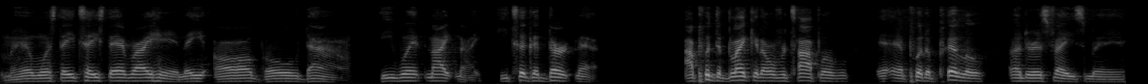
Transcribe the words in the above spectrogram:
Man, once they taste that right hand, they all go down. He went night night. He took a dirt nap. I put the blanket over top of him and, and put a pillow under his face, man.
